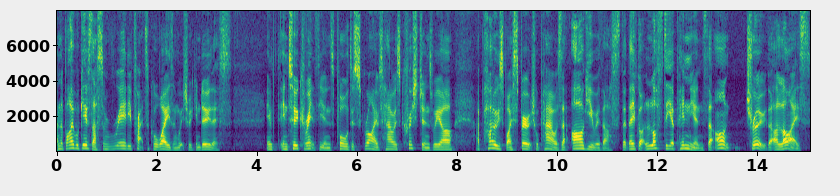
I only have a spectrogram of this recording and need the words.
And the Bible gives us some really practical ways in which we can do this. In, in 2 Corinthians, Paul describes how, as Christians, we are opposed by spiritual powers that argue with us, that they've got lofty opinions that aren't true, that are lies.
